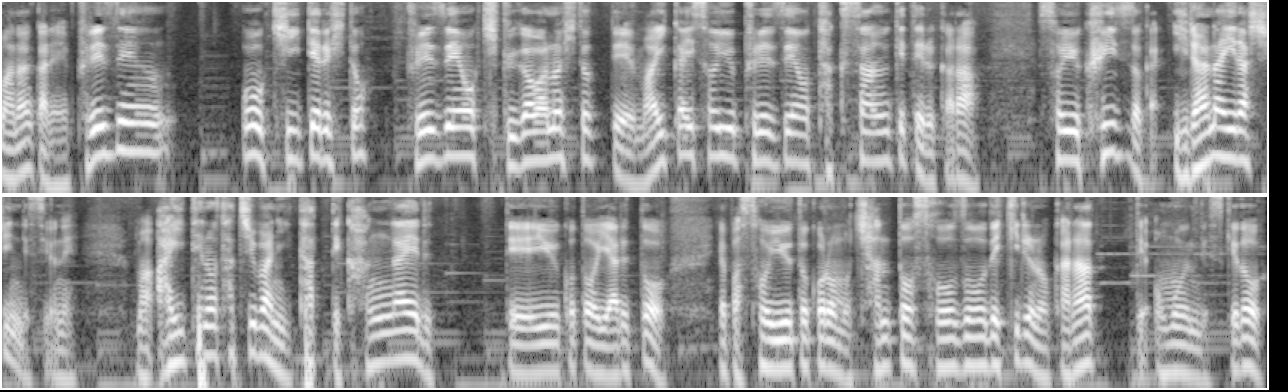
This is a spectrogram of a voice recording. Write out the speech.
まあなんかねプレゼンを聞いてる人プレゼンを聞く側の人って毎回そういうプレゼンをたくさん受けてるからそういうクイズとかいらないらしいんですよね。まあ、相手の立場に立って考えるっていうことをやるとやっぱそういうところもちゃんと想像できるのかなって思うんですけど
